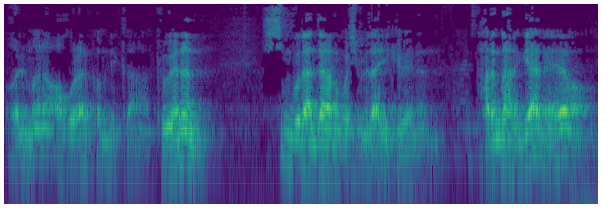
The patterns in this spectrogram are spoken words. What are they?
얼마나 억울할 겁니까? 교회는 신부 단장하는 곳입니다. 이 교회는 다른 거 하는 게 아니에요.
